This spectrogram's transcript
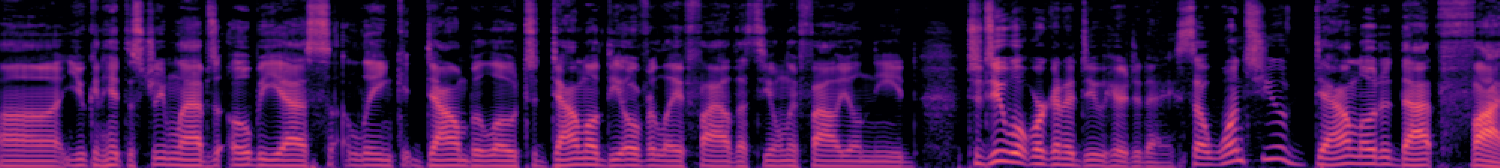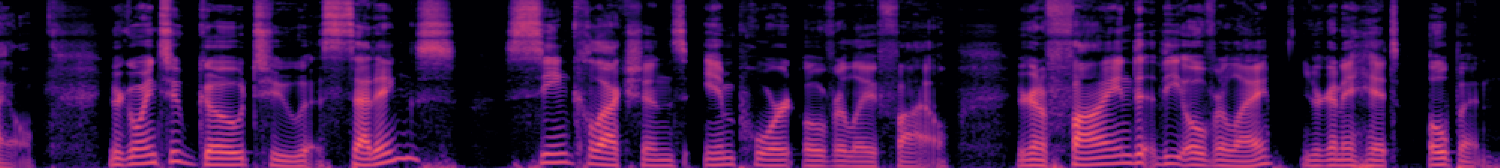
Uh, you can hit the Streamlabs OBS link down below to download the overlay file. That's the only file you'll need to do what we're going to do here today. So once you've downloaded that file, you're going to go to Settings Scene Collections Import Overlay File. You're going to find the overlay. You're going to hit Open.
